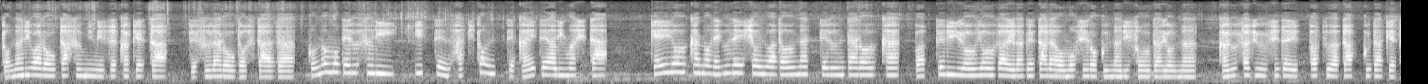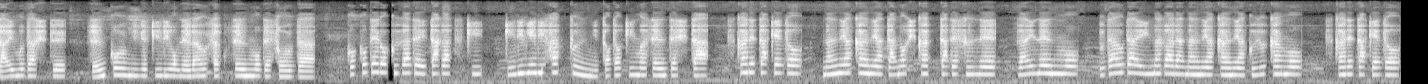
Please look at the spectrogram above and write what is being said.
隣はロータスに見せかけた、テスラロードスターだ。このモデル3、1.8トンって書いてありました。軽量化のレギュレーションはどうなってるんだろうか。バッテリー容量が選べたら面白くなりそうだよな。軽さ重視で一発アタックだけタイム出して、先行逃げ切りを狙う作戦も出そうだ。ここで録画データがつき、ギリギリ8分に届きませんでした。疲れたけど、なんやかんや楽しかったですね。来年も、うだうだ言いながらなんやかんや来るかも。疲れたけど、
